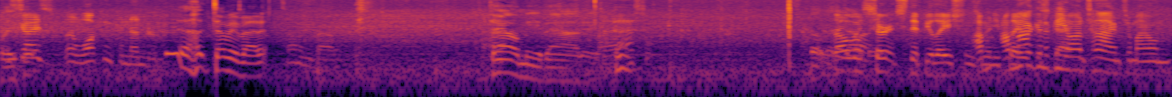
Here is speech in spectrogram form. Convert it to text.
you This guy's a walking conundrum. Tell me about it. Tell me about it. it. Tell me about it. It's a hassle. Felt There's always certain stipulations when I'm, you I'm play not going to be on time to my own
